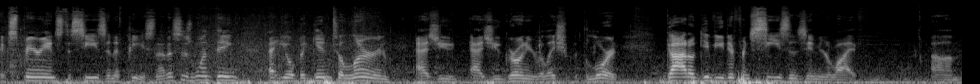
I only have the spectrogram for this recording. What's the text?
experienced a season of peace. Now, this is one thing that you'll begin to learn as you as you grow in your relationship with the Lord. God will give you different seasons in your life. Um,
